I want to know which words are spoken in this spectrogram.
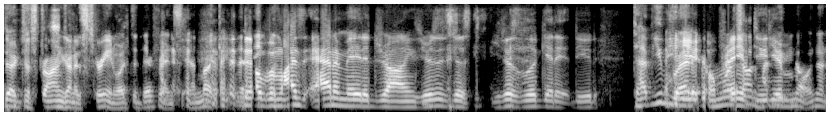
they're just drawings on a screen. What's the difference? And look, no, but mine's animated drawings. Yours is just you just look at it, dude. have you read Komura-san? dude. Have you- no, no.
